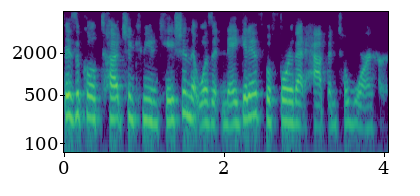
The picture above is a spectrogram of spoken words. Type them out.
physical touch and communication that wasn't negative before that happened to warn her.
